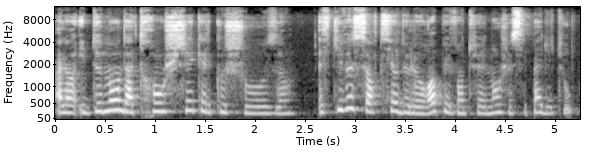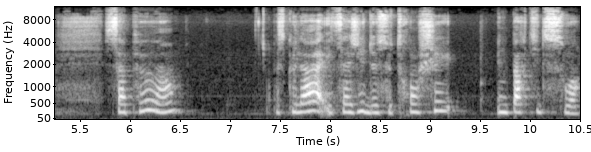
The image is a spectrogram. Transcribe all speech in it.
Alors, il demande à trancher quelque chose. Est-ce qu'il veut sortir de l'Europe éventuellement? Je ne sais pas du tout. Ça peut, hein Parce que là, il s'agit de se trancher une partie de soi.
